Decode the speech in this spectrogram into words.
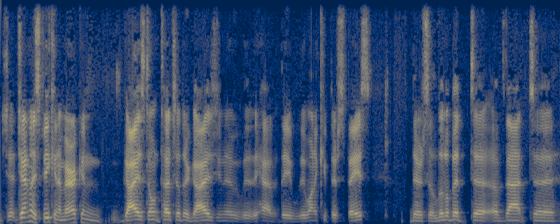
generally speaking, American guys don't touch other guys. You know, they have they they want to keep their space. There's a little bit uh, of that uh,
